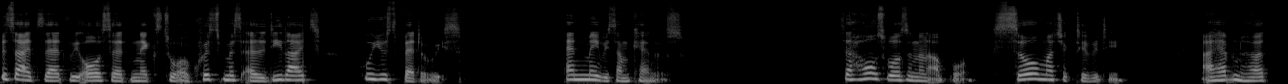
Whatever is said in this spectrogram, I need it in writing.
Besides that, we all sat next to our Christmas LED lights who used batteries. And maybe some candles. The house was in an uproar. So much activity. I haven't heard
